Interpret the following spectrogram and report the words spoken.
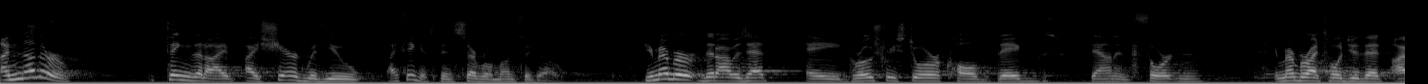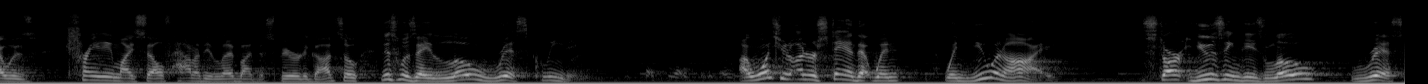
another thing that I, I shared with you, I think it's been several months ago. Do you remember that I was at a grocery store called Biggs down in Thornton? Remember, I told you that I was training myself how to be led by the Spirit of God? So, this was a low risk leading. I want you to understand that when, when you and I start using these low risk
